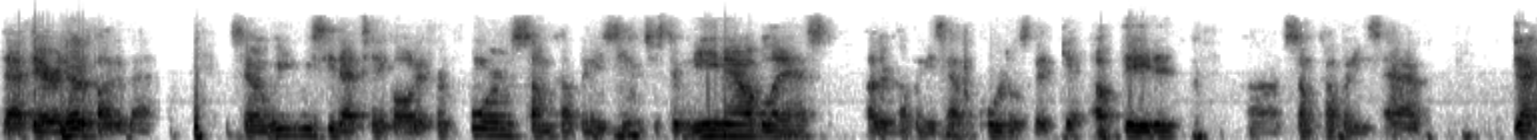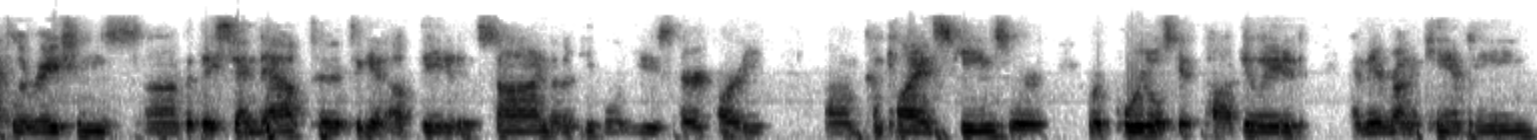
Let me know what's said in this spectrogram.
that they're notified of that. So we, we see that take all different forms. Some companies, you know, just do an email blast. Other companies have portals that get updated. Uh, some companies have declarations uh, that they send out to, to get updated and signed. Other people use third-party um, compliance schemes where, where portals get populated and they run a campaign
